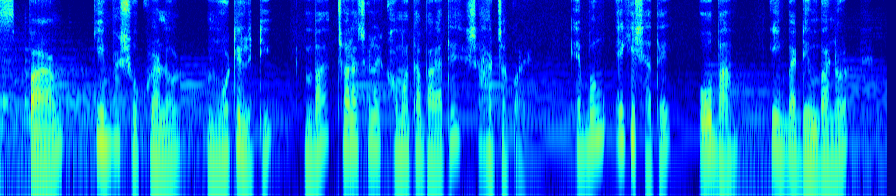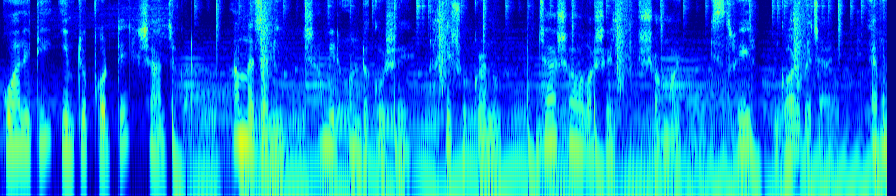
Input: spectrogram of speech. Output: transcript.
স্পার্ম কিংবা শুক্রাণুর মোটিলিটি বা চলাচলের ক্ষমতা বাড়াতে সাহায্য করে এবং একই সাথে ওবাম কিংবা ডিম্বাণুর কোয়ালিটি ইমপ্রুভ করতে সাহায্য করে। আমরা জানি স্বামীর অন্ডকোষে থাকে শুক্রাণু, যা সহবাসের সময় স্ত্রীর গর্ভে যায় এবং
